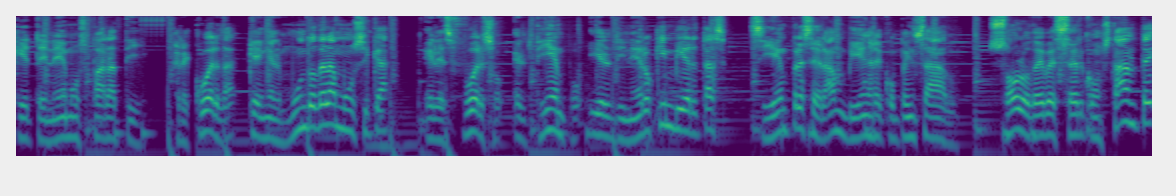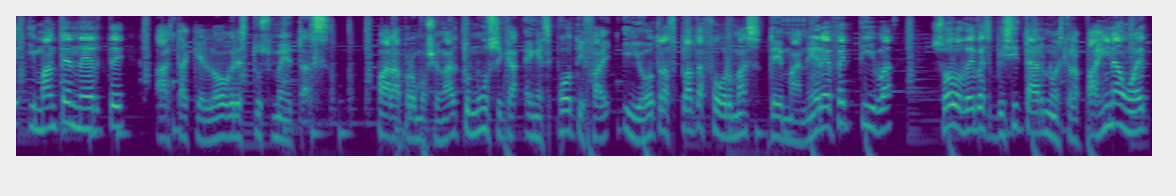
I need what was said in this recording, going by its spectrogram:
que tenemos para ti. Recuerda que en el mundo de la música, el esfuerzo, el tiempo y el dinero que inviertas siempre serán bien recompensados. Solo debes ser constante y mantenerte hasta que logres tus metas. Para promocionar tu música en Spotify y otras plataformas de manera efectiva, solo debes visitar nuestra página web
